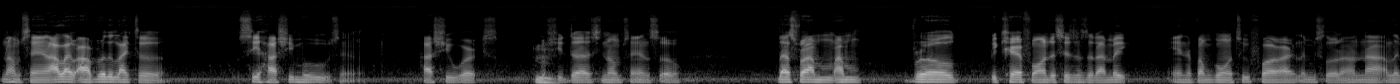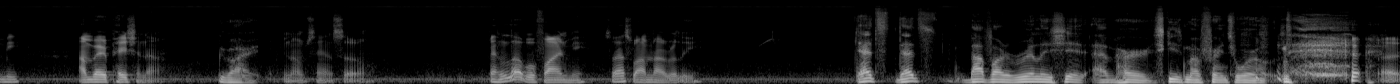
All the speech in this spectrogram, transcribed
You know what I'm saying? I like. I really like to see how she moves and how she works, what Mm. she does. You know what I'm saying? So, that's why I'm. I'm real. Be careful on decisions that I make, and if I'm going too far, all right, let me slow down. Nah, let me. I'm very patient now. Right. You know what I'm saying? So, and love will find me. So that's why I'm not really. That's that's by far the realest shit I've heard. Excuse my French world. Uh,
